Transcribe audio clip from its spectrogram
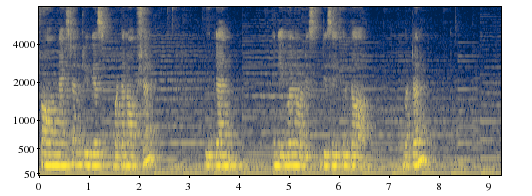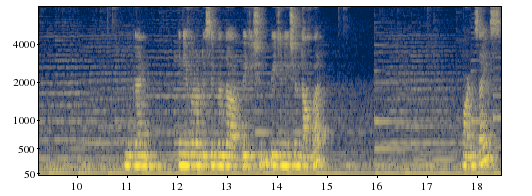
From next and previous button option you can enable or dis disable the button you can enable or disable the pagination, pagination number. Font size.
